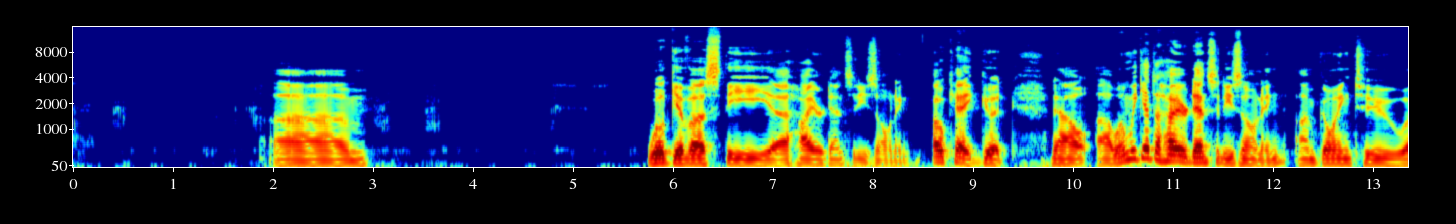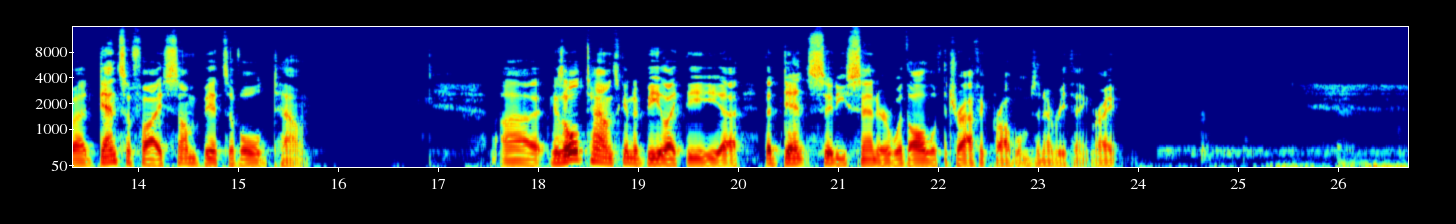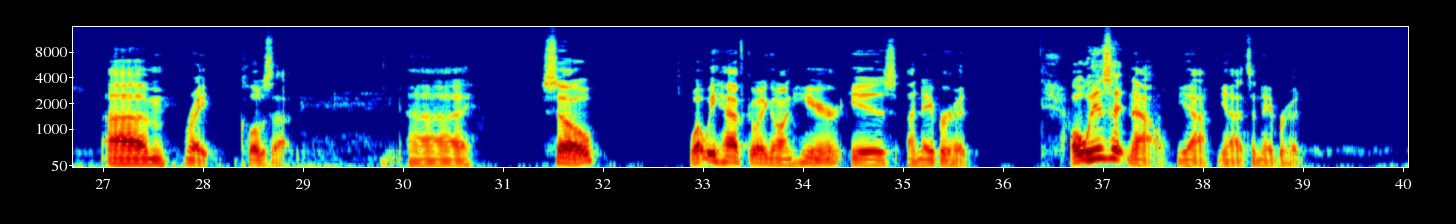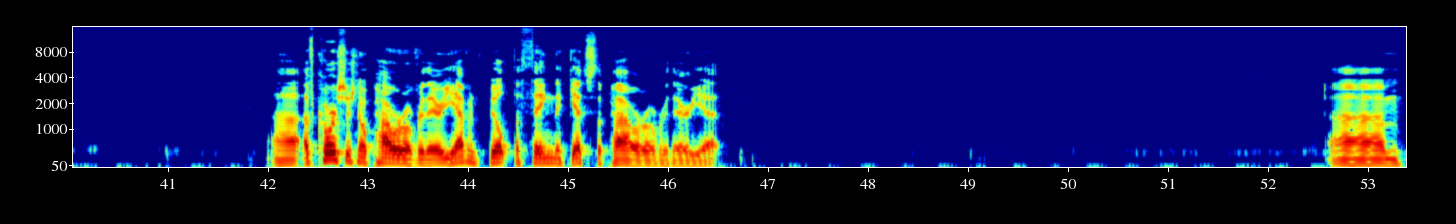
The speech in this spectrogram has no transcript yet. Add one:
Um, will give us the uh, higher density zoning. Okay, good. Now, uh, when we get to higher density zoning, I'm going to uh, densify some bits of Old Town. Because uh, Old Town's going to be like the uh, the dense city center with all of the traffic problems and everything, right? Um, right. Close that. Uh, so, what we have going on here is a neighborhood. Oh, is it now? Yeah, yeah, it's a neighborhood. Uh, of course, there's no power over there. You haven't built the thing that gets the power over there yet. Um,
